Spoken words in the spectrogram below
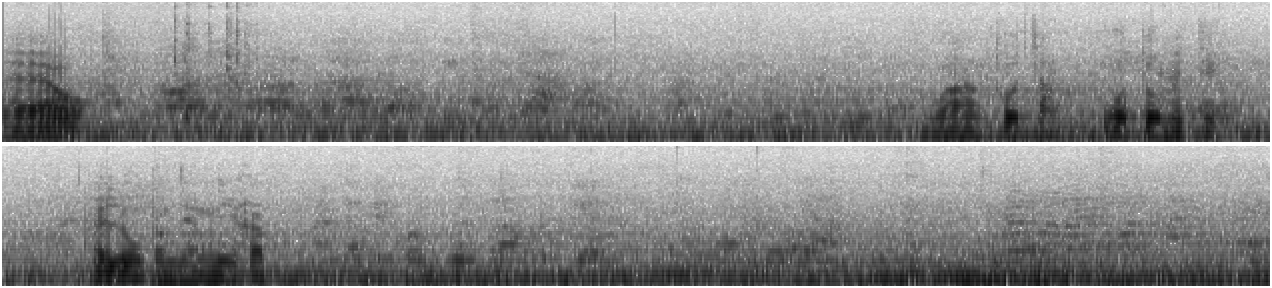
แล้ว วาง ตัวจักรออโตเมติกให้ลงตำแหน่งนี้ครับท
